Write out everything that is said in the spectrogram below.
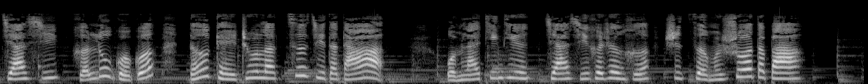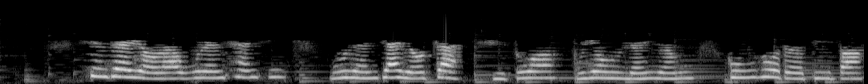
嘉西和陆果果都给出了自己的答案，我们来听听嘉西和任和是怎么说的吧。现在有了无人餐厅、无人加油站，许多不用人员工作的地方，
